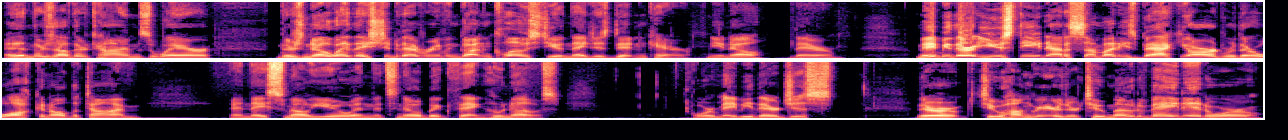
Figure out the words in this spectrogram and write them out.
And then there's other times where there's no way they should have ever even gotten close to you, and they just didn't care. You know, they're maybe they're used to eating out of somebody's backyard where they're walking all the time, and they smell you, and it's no big thing. Who knows? Or maybe they're just they're too hungry, or they're too motivated, or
